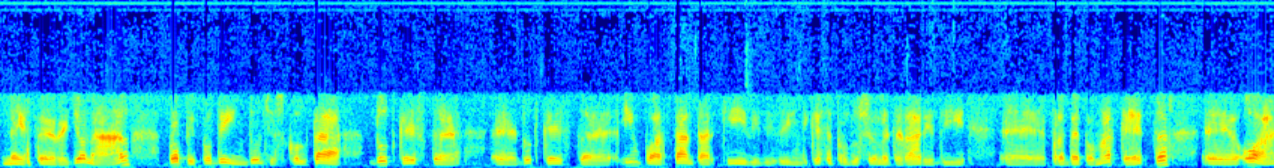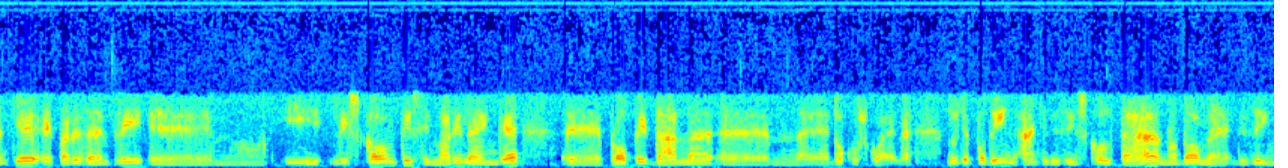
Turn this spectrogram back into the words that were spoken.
Nestre Regionale, proprio potendo ascoltare tutte queste eh, tutti questi importanti archivi di, di queste produzioni letterarie di eh, Prebeppo Marchetta eh, o anche eh, per esempio ehm, i, gli sconti in Marilenghe eh, proprio dal ehm, eh, docusquele. Noi possiamo anche ascoltare, non disin,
